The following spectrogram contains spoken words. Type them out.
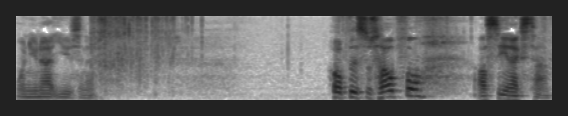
when you're not using it. Hope this was helpful. I'll see you next time.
